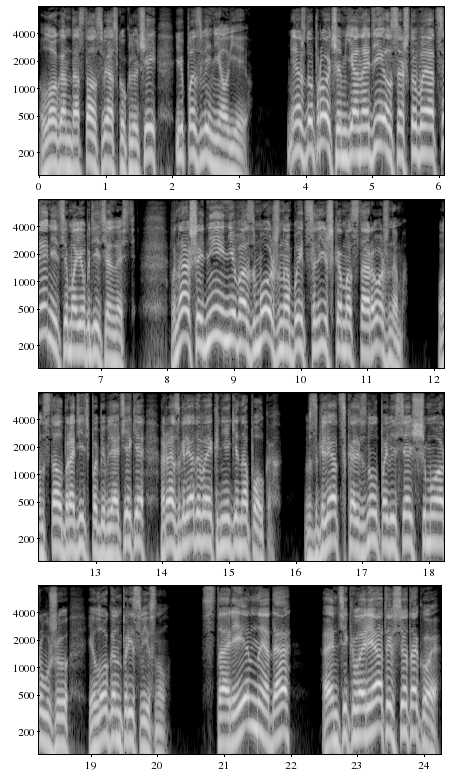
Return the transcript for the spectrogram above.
Логан достал связку ключей и позвенел ею. Между прочим, я надеялся, что вы оцените мою бдительность. В наши дни невозможно быть слишком осторожным. Он стал бродить по библиотеке, разглядывая книги на полках. Взгляд скользнул по висящему оружию, и Логан присвистнул. «Старинное, да? Антиквариат и все такое.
